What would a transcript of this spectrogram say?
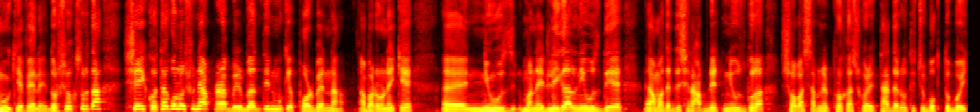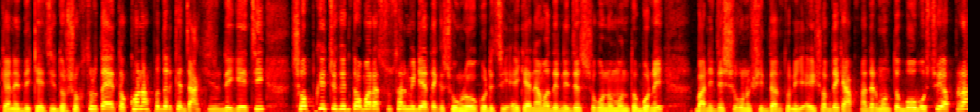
মুখে ফেলে। দর্শক, শ্রোতা, সেই কথাগুলো শুনে আপনারা বিভ্রান্তির মুখে পড়বেন না। আবার অনেকে নিউজ মানে লিগাল নিউজ দিয়ে আমাদের দেশের আপডেট নিউজগুলো সবার সামনে প্রকাশ করে। তাদেরও কিছু বক্তব্য এখানে দেখিয়েছি। দর্শক, শ্রোতা, এতক্ষণ আপনাদেরকে যা কিছু দেখিয়েছি সব কিছু কিন্তু আমরা সোশ্যাল মিডিয়া থেকে সংগ্রহ করেছি। এখানে আমাদের নিজস্ব কোনো মন্তব্য নেই বা নিজস্ব কোনো সিদ্ধান্ত নেই। এইসব দেখে আপনাদের মন্তব্য অবশ্যই আপনারা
